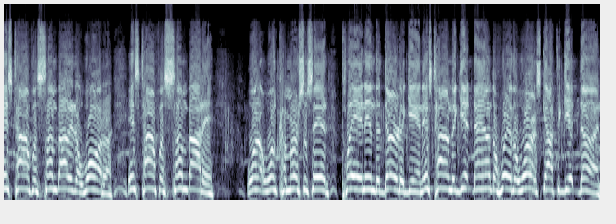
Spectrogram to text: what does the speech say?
It's time for somebody to water. It's time for somebody one, one commercial said, playing in the dirt again. It's time to get down to where the work's got to get done.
